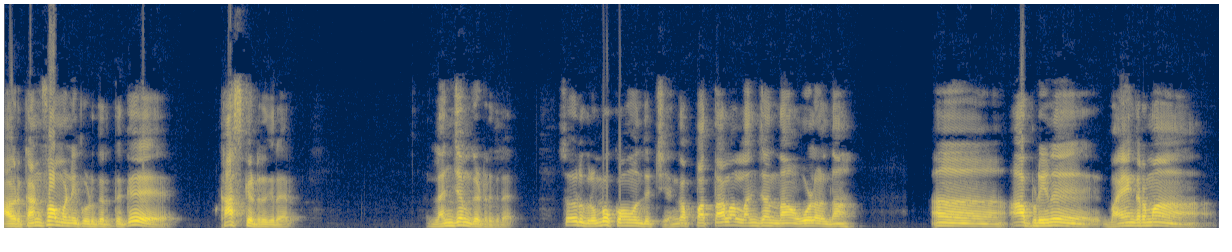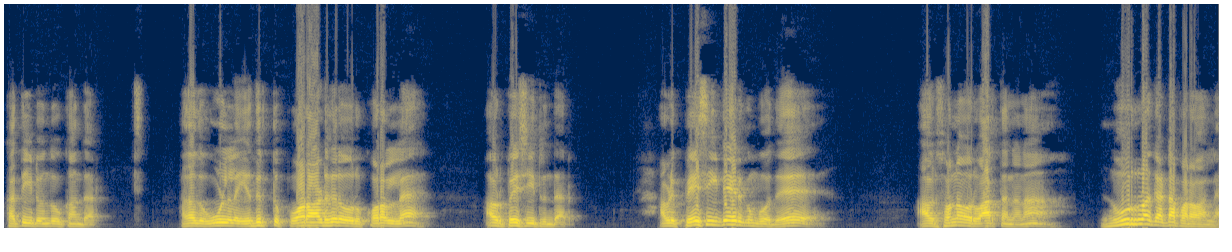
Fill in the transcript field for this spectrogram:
அவர் கன்ஃபார்ம் பண்ணி கொடுக்கறதுக்கு காசு கேட்டிருக்கிறார். லஞ்சம் கேட்டிருக்கிறார். ஸோ அவருக்கு ரொம்ப கோவம் வந்துச்சு. எங்கே பார்த்தாலும் லஞ்சம் தான் ஊழல் தான் அப்படின்னு பயங்கரமாக கத்திக்கிட்டு வந்து உட்காந்தார் அதாவது ஊழலை எதிர்த்து போராடுகிற ஒரு குரல்ல அவர் பேசிக்கிட்டு இருந்தார். அப்படி பேசிக்கிட்டே இருக்கும்போது அவர் சொன்ன ஒரு வார்த்தை என்னன்னா நூறுரூவா கேட்டால் பரவாயில்ல.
